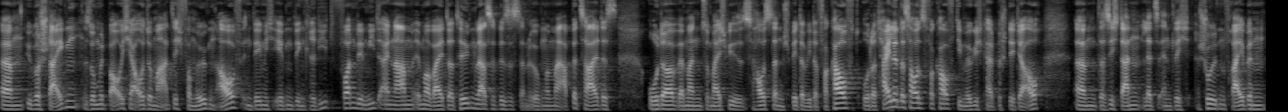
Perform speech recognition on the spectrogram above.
ähm, übersteigen. Somit baue ich ja automatisch Vermögen auf, indem ich eben den Kredit von den Mieteinnahmen immer weiter tilgen lasse, bis es dann irgendwann mal abbezahlt ist. Oder wenn man zum Beispiel das Haus dann später wieder verkauft oder Teile des Hauses verkauft, die Möglichkeit besteht ja auch, dass ich dann letztendlich schuldenfrei bin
